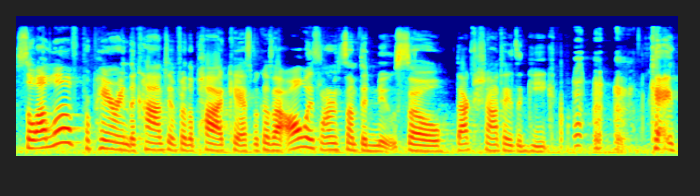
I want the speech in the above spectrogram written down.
So I love preparing the content for the podcast because I always learn something new. So Dr. Shante's a geek. okay.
